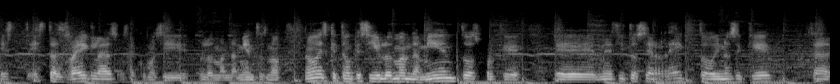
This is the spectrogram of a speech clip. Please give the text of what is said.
estas reglas, o sea, como si los mandamientos, no. No, es que tengo que seguir los mandamientos porque eh, necesito ser recto y no sé qué. O sea,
